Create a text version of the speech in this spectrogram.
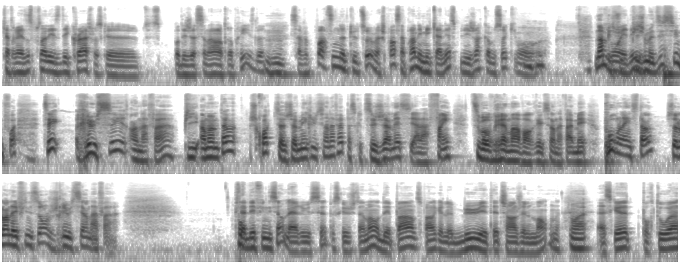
90% des idées crash parce que c'est pas des gestionnaires d'entreprise. là. Mhm. Ça fait pas partie de notre culture, mais je pense que ça prend des mécanismes et des gens comme ça qui vont. Mhm. Non, mais je, puis je me dis, si une fois, tu sais, réussir en affaires, puis en même temps, je crois que tu n'as jamais réussi en affaires parce que tu sais jamais si à la fin, tu vas vraiment avoir réussi en affaires. Mais pour l'instant, selon la définition, je réussis en affaires. Puis la définition de la réussite, parce que justement, au départ, tu parles que le but était de changer le monde. Ouais. Est-ce que pour toi,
